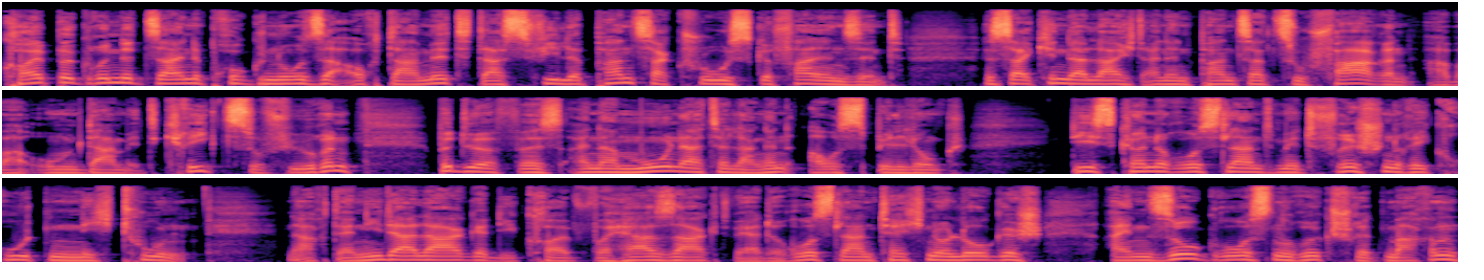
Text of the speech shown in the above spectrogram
Kolb begründet seine Prognose auch damit, dass viele Panzercrews gefallen sind. Es sei kinderleicht, einen Panzer zu fahren, aber um damit Krieg zu führen, bedürfe es einer monatelangen Ausbildung. Dies könne Russland mit frischen Rekruten nicht tun. Nach der Niederlage, die Kolb vorhersagt, werde Russland technologisch einen so großen Rückschritt machen,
